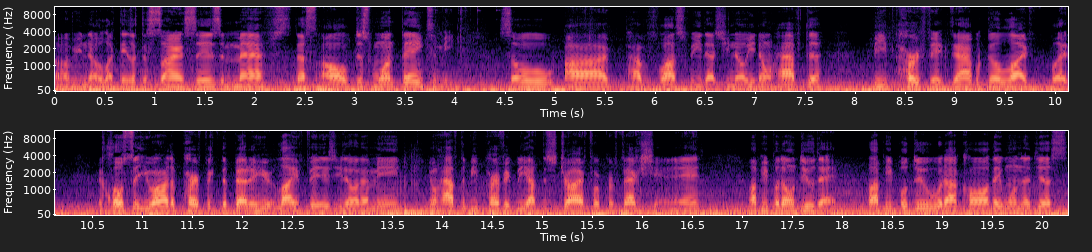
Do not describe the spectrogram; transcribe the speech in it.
um, you know, like things like the sciences and maths. That's all just one thing to me. So I have a philosophy that you know you don't have to be perfect to have a good life, but the closer you are to perfect, the better your life is. You know what I mean? You don't have to be perfect, but you have to strive for perfection. And a lot of people don't do that. A lot of people do what I call they want to just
